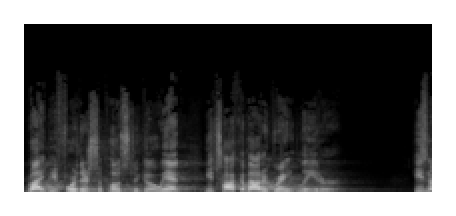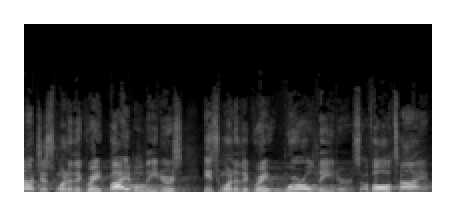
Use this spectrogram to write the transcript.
right before they're supposed to go in. You talk about a great leader. He's not just one of the great Bible leaders, he's one of the great world leaders of all time.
